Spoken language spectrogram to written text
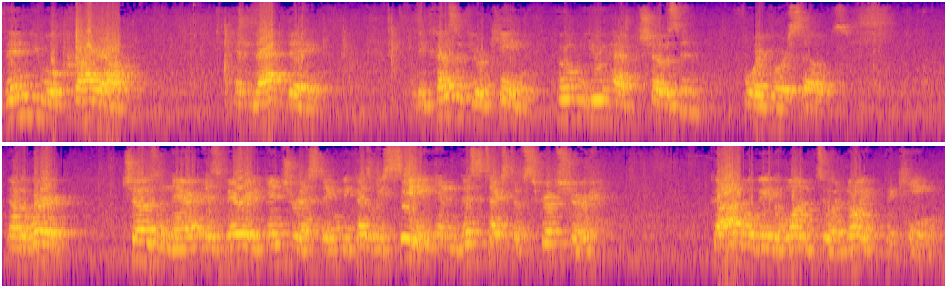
Then you will cry out in that day because of your king, whom you have chosen for yourselves. Now, the word chosen there is very interesting because we see in this text of Scripture, God will be the one to anoint the king.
